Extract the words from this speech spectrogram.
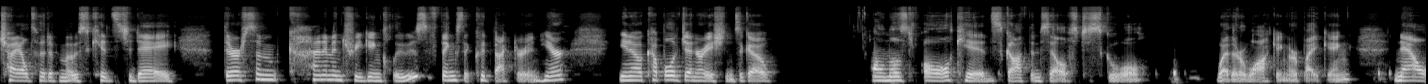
childhood of most kids today, there are some kind of intriguing clues of things that could factor in here. You know, a couple of generations ago, almost all kids got themselves to school, whether walking or biking. Now,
